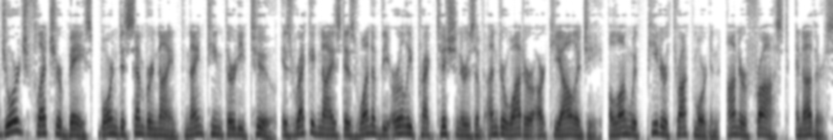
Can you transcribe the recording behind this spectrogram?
George Fletcher Bass, born December 9, 1932 is recognized as one of the early practitioners of underwater archaeology, along with Peter Throckmorton, Honor Frost, and others.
